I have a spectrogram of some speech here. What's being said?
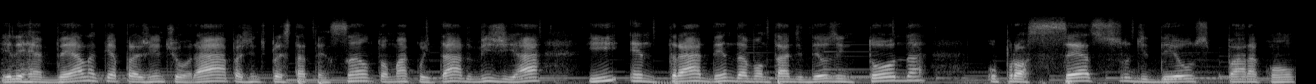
ele revela que é para a gente orar, para a gente prestar atenção, tomar cuidado, vigiar e entrar dentro da vontade de Deus em todo o processo de Deus para com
